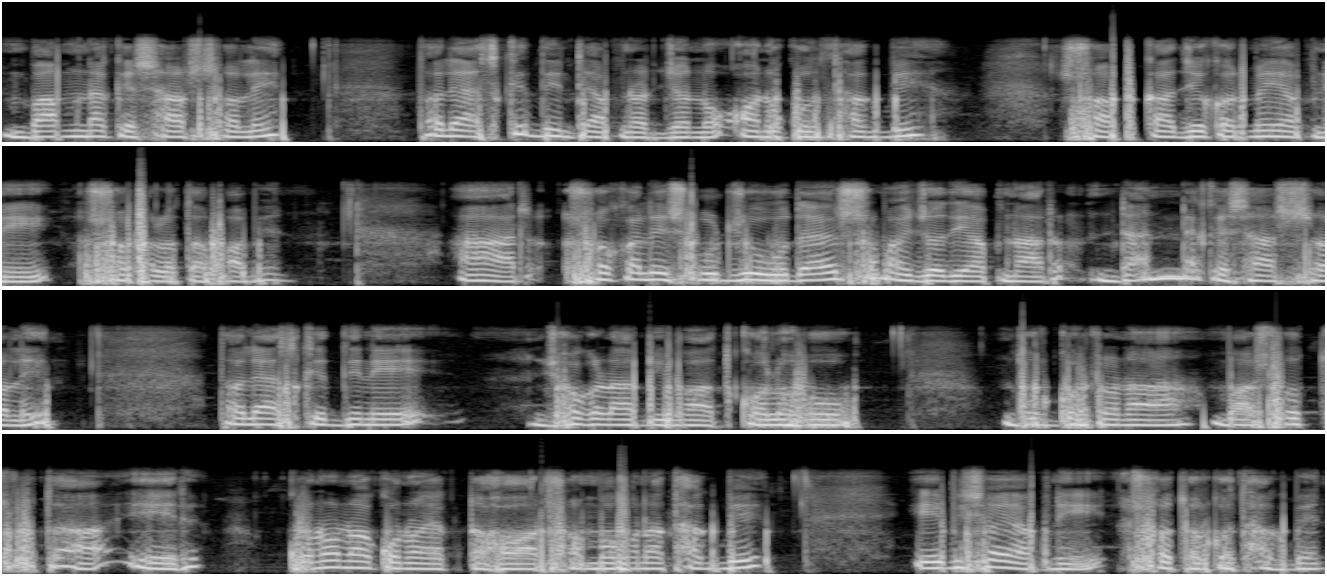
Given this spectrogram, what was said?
বামনাকে শ্বাস চলে, তাহলে আজকের দিনটা আপনার জন্য অনুকূল থাকবে। সব কাজে কর্মেই আপনি সফলতা পাবেন। আর সকালে সূর্য উদয়ের সময় যদি আপনার ডান নাকে শ্বাস চলে, তাহলে আজকের দিনে ঝগড়া, বিবাদ, কলহ, দুর্ঘটনা বা শত্রুতা এর কোনো না কোনো একটা হওয়ার সম্ভাবনা থাকবে। এ বিষয়ে আপনি সতর্ক থাকবেন।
